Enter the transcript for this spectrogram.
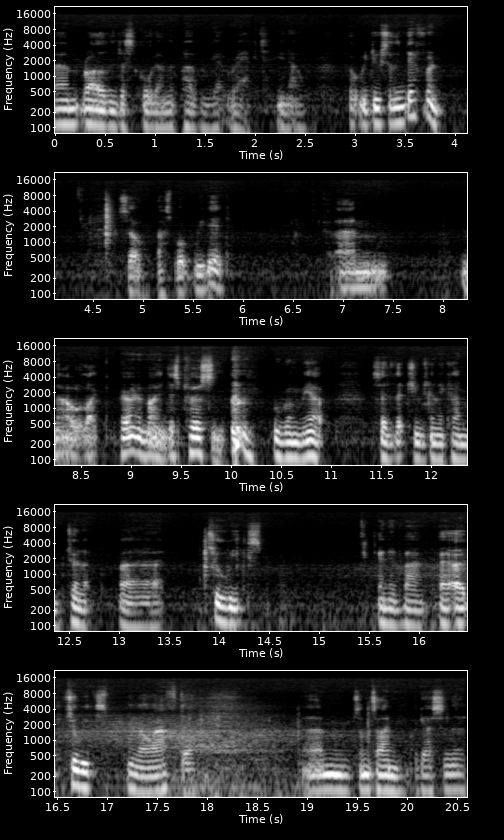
um, rather than just go down the pub and get wrecked. You know, thought we'd do something different. So that's what we did. Um, now, like, bearing in mind, this person who rung me up said that she was going to come turn up uh, two weeks in advance, uh, uh, two weeks, you know, after, um, sometime, I guess, in the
